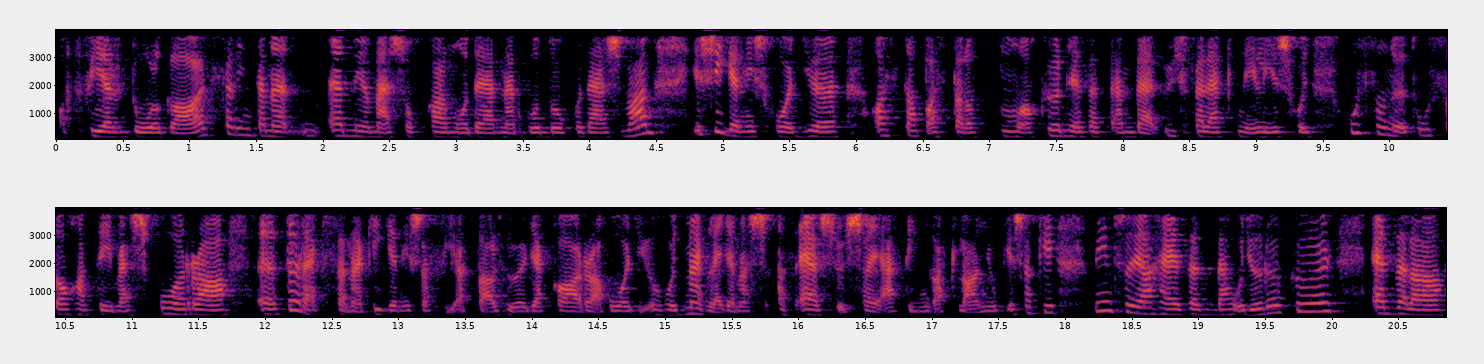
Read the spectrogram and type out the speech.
a fér dolga az. Szerintem ennél már sokkal modernebb gondolkodás van, és igenis, hogy azt tapasztalom a környezetemben ügyfeleknél is, hogy 25-26 éves korra törekszenek igenis a fiatal hölgyek arra, hogy, hogy hogy meglegyen az, első saját ingatlanjuk. És aki nincs olyan helyzetben, hogy örököl, ezzel a,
